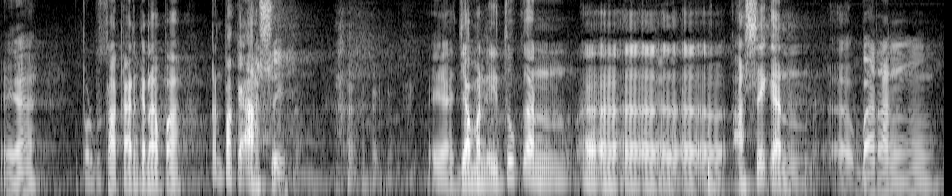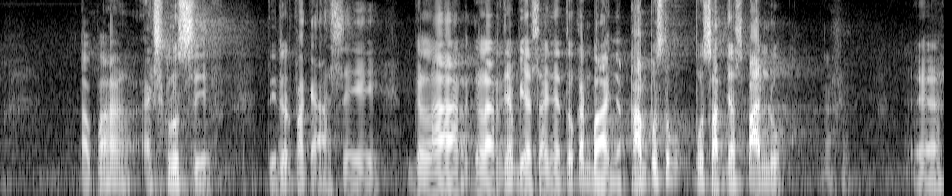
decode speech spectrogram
Ya, perpustakaan kenapa? Kan pakai AC ya zaman itu kan uh, uh, uh, AC kan barang apa eksklusif. Tidur pakai AC gelar. Gelarnya biasanya tuh kan banyak. Kampus tuh pusatnya spanduk. Ya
